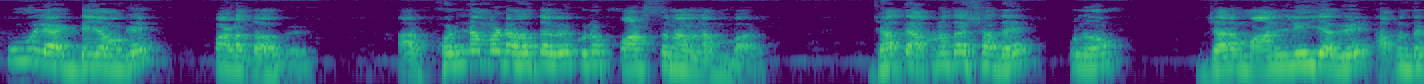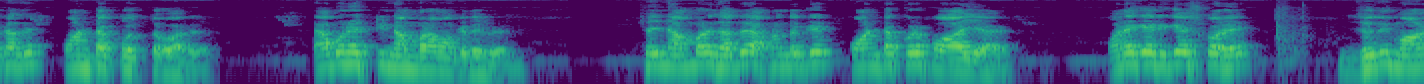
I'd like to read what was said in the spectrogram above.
ফুল অ্যাড্রেস আমাকে পাঠাতে হবে। আর ফোন নাম্বারটা হতে হবে কোনো পার্সোনাল নাম্বার। যাতে আপনাদের সাথে কোনো যারা মাল নিয়ে যাবে, আপনাদের কাছে কন্ট্যাক্ট করতে পারে। এমন একটি নাম্বার আমাকে দেবেন। সেই নাম্বারে যাতে আপনাদেরকে কন্ট্যাক্ট করে পাওয়া যায়। অনেকে রিকোয়েস্ট করে, যদি মাল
